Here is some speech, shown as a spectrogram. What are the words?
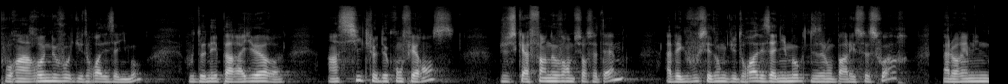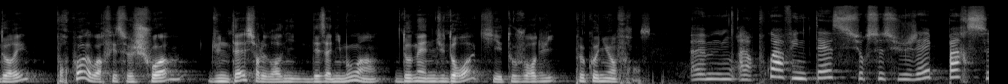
pour un renouveau du droit des animaux. Vous donnez par ailleurs un cycle de conférences jusqu'à fin novembre sur ce thème. Avec vous, c'est donc du droit des animaux que nous allons parler ce soir. Alors, Emeline Doré, pourquoi avoir fait ce choix d'une thèse sur le droit des animaux, un domaine du droit qui est aujourd'hui peu connu en France? Euh, alors pourquoi avoir fait une thèse sur ce sujet? Parce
